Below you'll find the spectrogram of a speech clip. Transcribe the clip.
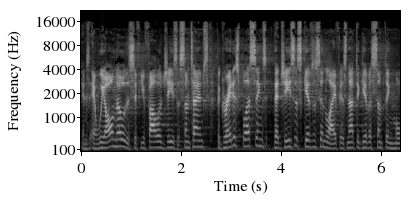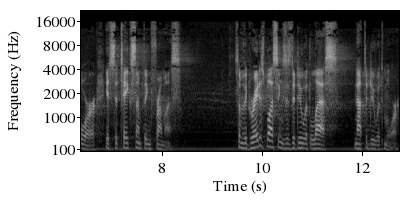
And, and, we all know this if you follow Jesus. Sometimes the greatest blessings that Jesus gives us in life is not to give us something more, it's to take something from us. Some of the greatest blessings is to do with less, not to do with more.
